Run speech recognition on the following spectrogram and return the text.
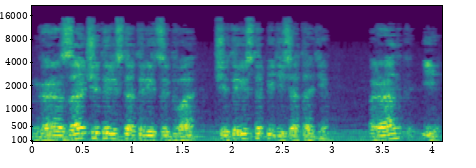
Гроза 432, 451. Ранг И.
